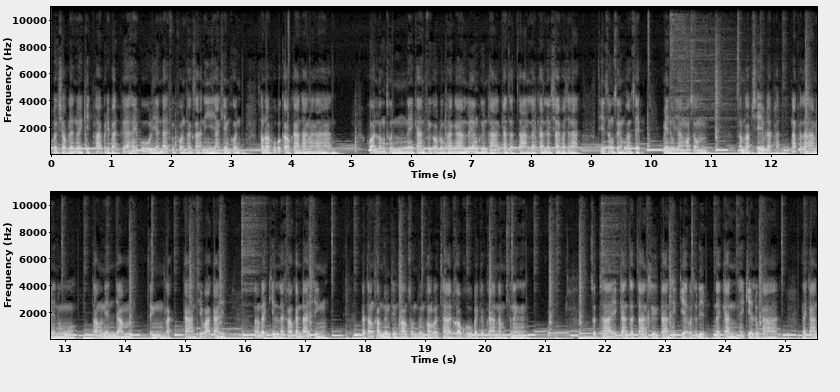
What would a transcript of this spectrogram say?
เวิร์กช็อปและหน่วยกิจภาคปฏิบัติเพื่อให้ผู้เรียนได้ฝึกฝนทักษะนี้อย่างเข้มข้นสำหรับผู้ประกอบการทางร้านอาหาร ควรลงทุนในการฝึกอบรมพนักงานเรื่องพื้นฐานการจัดจานและการเลือกใช้ภาชนะที่ส่งเสริมคอนเซปต์เมนูอย่างเหมาะสมสำหรับเชฟและนักพัฒนาเมนู ต้องเน้นย้ำถึงหลักการที่ว่าการนี้ต้องได้กินและเข้ากันได้จริง และต้องคำนึงถึงความสมดุลของรสชาติควบคู่ไปกับการนำเสนอ สุดท้ายการจัดจานคือการให้เกียรติวัตถุดิบในการให้เกียรติลูกค้าและการ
